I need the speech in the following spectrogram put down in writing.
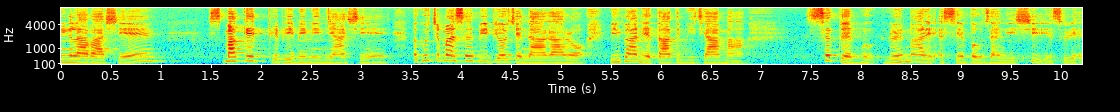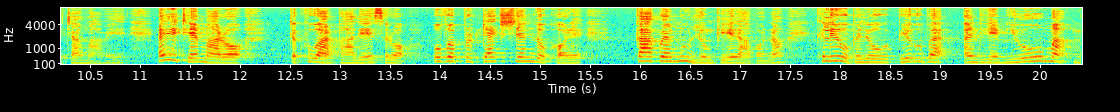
္ဂလာပါရှင် Market ဖေဖေမေမေများရှင်အခုကျွန်မဆက်ပြီးပြောချင်တာကတော့မိဘနဲ့သားသမီးကြားမှာဆက်သွယ်မှုလွဲမှားတဲ့အစဉ်ပုံစံတွေရှိတယ်ဆိုတဲ့အကြောင်းပါပဲအဲ့ဒီထဲမှာတော့တစ်ခုကဘာလဲဆိုတော့ over protection လို့ခေါ်တဲ့ကာကွယ်မှုလွန်ကဲတာပေါ့နော်ကလေးကိုဘယ်လိုဘေးဥပတ်အန်ဒီရမျိုးမှမ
